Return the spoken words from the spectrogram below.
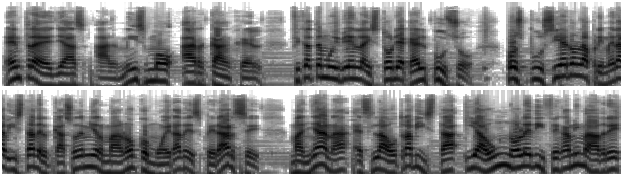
entre ellas al mismo Arcángel. Fíjate muy bien la historia que él puso. Pospusieron la primera vista del caso de mi hermano como era de esperarse. Mañana es la otra vista y aún no le dicen a mi madre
